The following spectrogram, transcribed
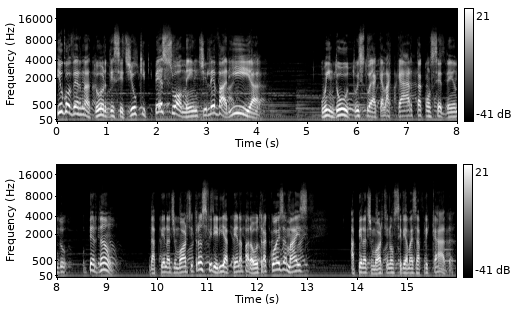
E o governador decidiu que pessoalmente levaria o indulto, isto é, aquela carta concedendo o perdão da pena de morte transferiria a pena para outra coisa, mas a pena de morte não seria mais aplicada.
